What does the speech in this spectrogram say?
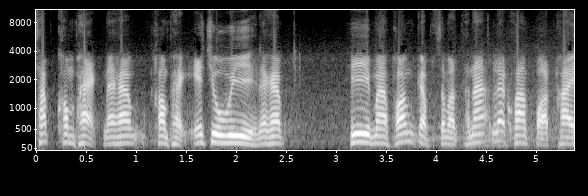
subcompact นะครับ compact SUV นะครับที่มาพร้อมกับสมรรถนะและความปลอดภัย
